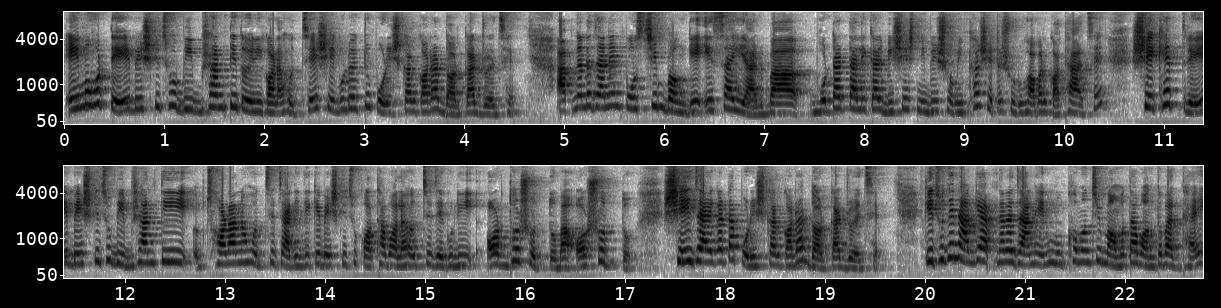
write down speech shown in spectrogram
এই মুহূর্তে বেশ কিছু বিভ্রান্তি তৈরি করা হচ্ছে, সেগুলো একটু পরিষ্কার করার দরকার রয়েছে। আপনারা জানেন পশ্চিমবঙ্গে এসআইআর বা ভোটার তালিকার বিশেষ নিবিড় সমীক্ষা, সেটা শুরু হওয়ার কথা আছে। সেক্ষেত্রে বেশ কিছু বিভ্রান্তি ছড়ানো হচ্ছে, চারিদিকে বেশ কিছু কথা বলা হচ্ছে যেগুলি অর্ধসত্য বা অসত্য। সেই জায়গাটা পরিষ্কার করার দরকার রয়েছে। কিছুদিন আগে আপনারা জানেন মুখ্যমন্ত্রী মমতা বন্দ্যোপাধ্যায়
